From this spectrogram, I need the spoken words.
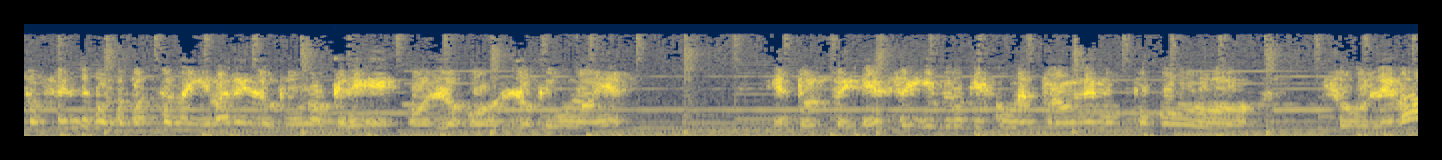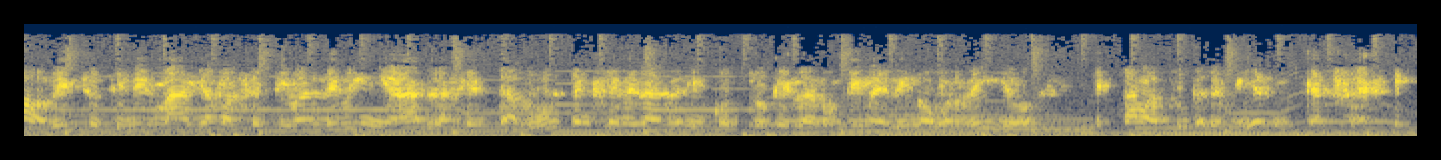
se ofende cuando pasan a llevar en lo que uno cree o lo, o lo que uno es. Entonces, ese yo creo que es como el problema un poco sublevado. De hecho, sin ir más allá para el Festival de Viña, la gente adulta en general encontró que la rutina de Dino Gordillo estaba súper bien, ¿cachai?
